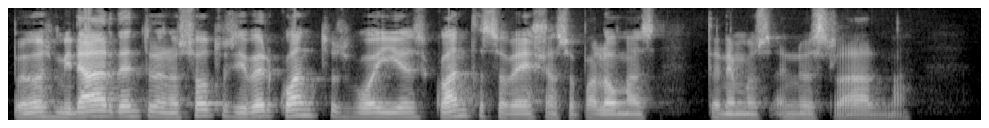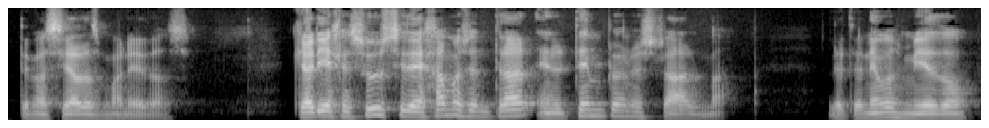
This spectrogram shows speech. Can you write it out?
Podemos mirar dentro de nosotros y ver cuántos bueyes, cuántas ovejas o palomas tenemos en nuestra alma. Demasiadas monedas. ¿Qué haría Jesús si dejamos entrar en el templo de nuestra alma? Le tenemos miedo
